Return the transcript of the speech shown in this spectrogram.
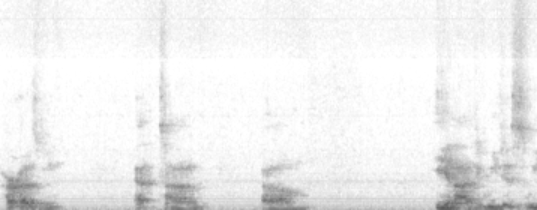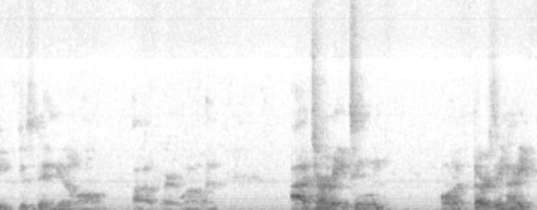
her husband at the time. Um, he and I, we just we just didn't get along uh, very well, and I turned 18 on a Thursday night,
